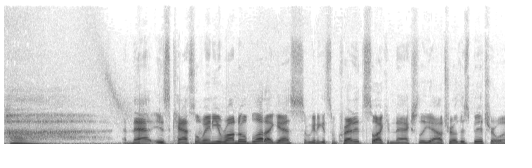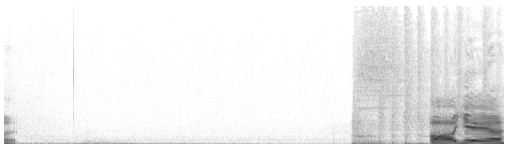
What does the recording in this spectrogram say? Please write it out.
and that is Castlevania Rondo Blood, I guess. So we're gonna get some credits so I can actually outro this bitch or what? Oh yeah,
